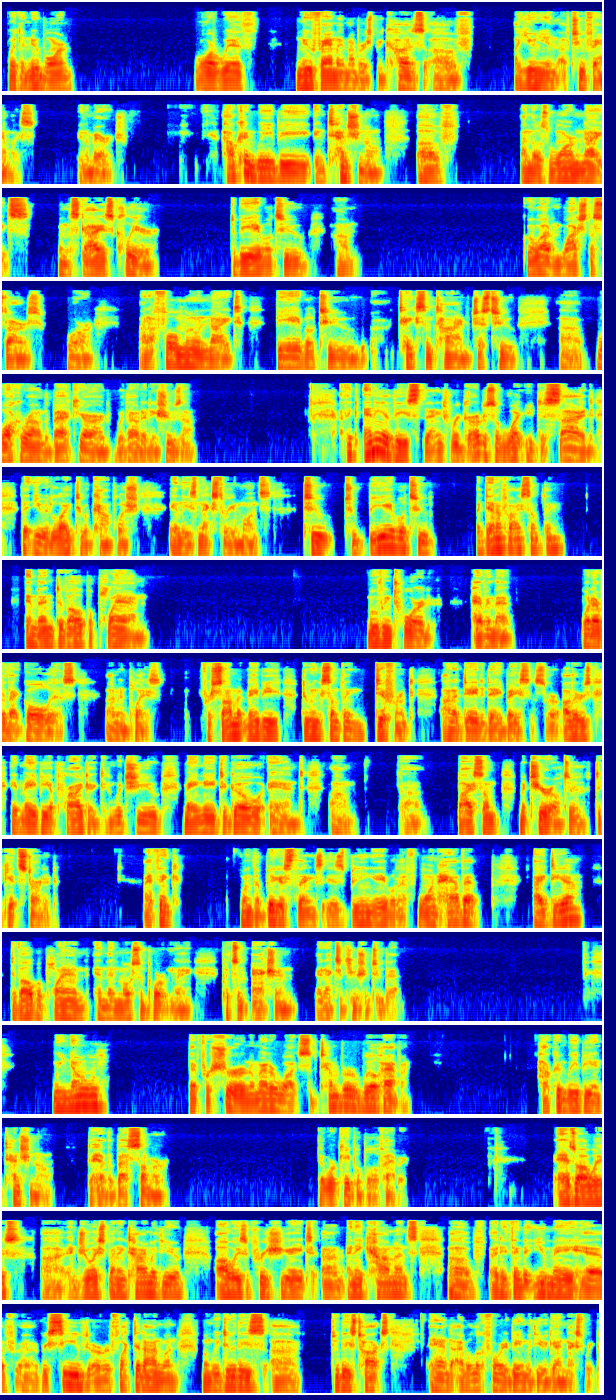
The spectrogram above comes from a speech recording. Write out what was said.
with a newborn or with new family members because of a union of two families in a marriage. How can we be intentional of on those warm nights when the sky is clear to be able to um, go out and watch the stars or on a full moon night be able to take some time just to uh, walk around the backyard without any shoes on. I think any of these things, regardless of what you decide that you would like to accomplish in these next three months, to to be able to identify something and then develop a plan moving toward having that whatever that goal is um, in place for some, it may be doing something different on a day to day basis, or others, it may be a project in which you may need to go and um, uh, buy some material to, to get started. I think one of the biggest things is being able to, one, have that idea, develop a plan, and then most importantly, put some action and execution to that. We know that for sure, no matter what, September will happen. how can we be intentional to have the best summer that we're capable of having? As always, uh, enjoy spending time with you. Always appreciate um, any comments of anything that you may have uh, received or reflected on when when we do these uh, do these talks. And I will look forward to being with you again next week.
